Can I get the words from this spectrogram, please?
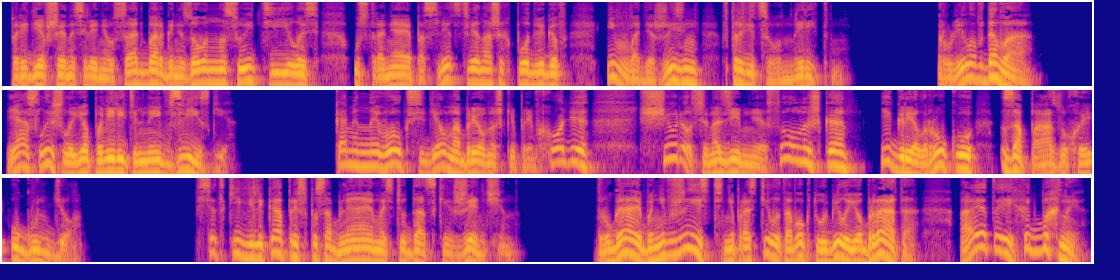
Поредевшее население усадьбы организованно суетилось, устраняя последствия наших подвигов и вводя жизнь в традиционный ритм. Рулила вдова. Я слышал ее повелительные взвизги. Каменный волк сидел на бревнышке при входе, щурился на зимнее солнышко и грел руку за пазухой у гундё. Все-таки велика приспособляемость у датских женщин. Другая бы ни в жизнь не простила того, кто убил ее брата, а этой хоть бы хны.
